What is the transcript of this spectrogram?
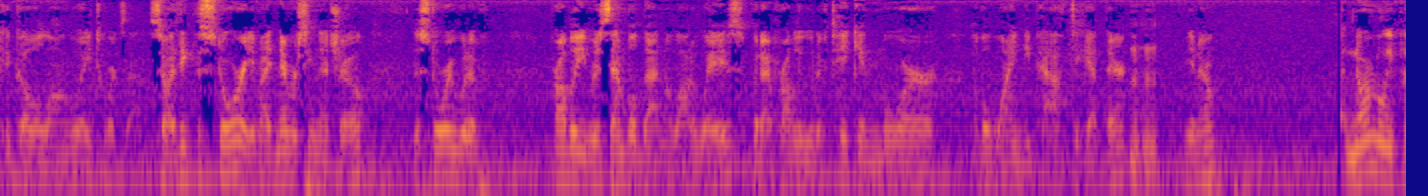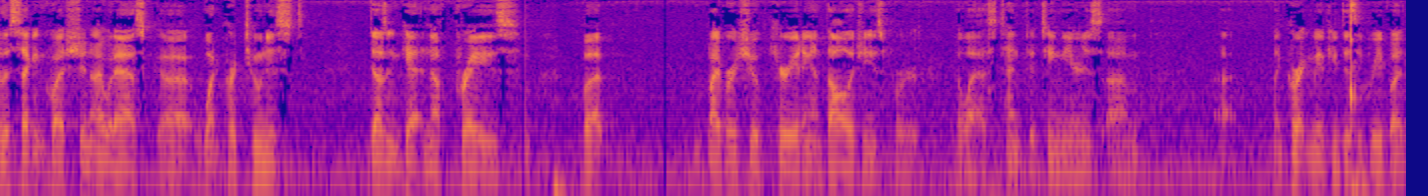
could go a long way towards that. So I think the story, if I'd never seen that show, the story would have probably resembled that in a lot of ways, but I probably would have taken more of a windy path to get there. Mm-hmm. You know? Normally, for the second question, I would ask uh, what cartoonist doesn't get enough praise, but by virtue of curating anthologies for the last 10, 15 years, um, uh, like correct me if you disagree, but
